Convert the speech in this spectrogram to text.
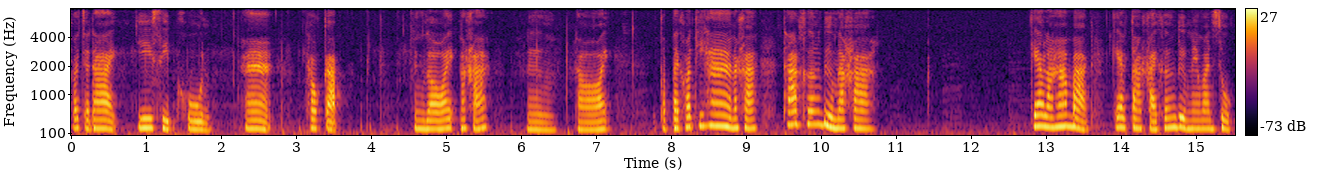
ก็จะได้20คูณ5เท่ากับ100นะคะ100ต่อไปข้อที่5นะคะ ถ้าเครื่องดื่มราคา แก้วละ5บาท แก้วตาขายเครื่องดื่มในวันศุกร์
